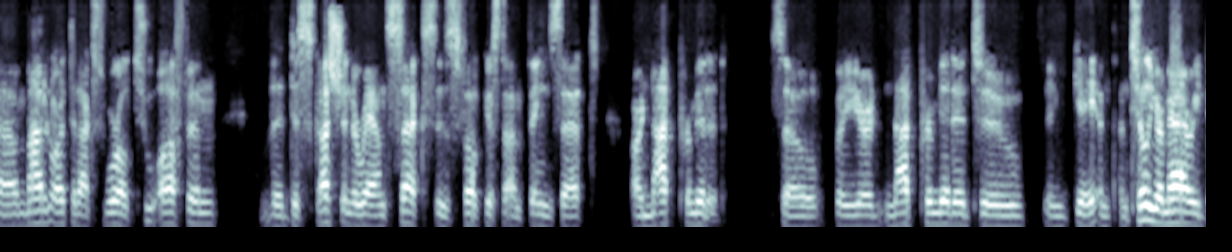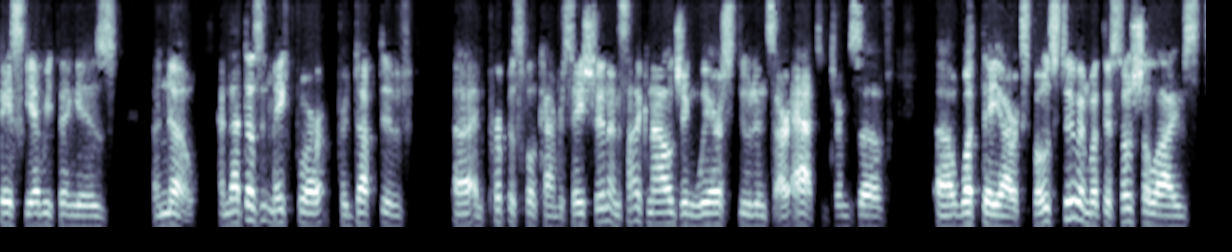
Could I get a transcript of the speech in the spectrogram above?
uh, modern Orthodox world, too often the discussion around sex is focused on things that are not permitted. So, you're not permitted to engage until you're married. Basically, everything is a no, and that doesn't make for productive uh, and purposeful conversation. And it's not acknowledging where students are at in terms of uh, what they are exposed to and what their social lives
